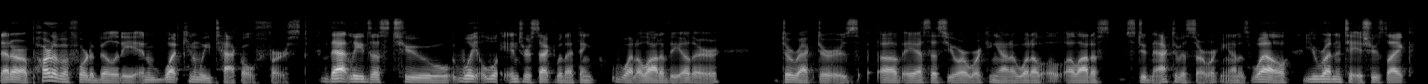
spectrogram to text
that are a part of affordability and what can we tackle first. That leads us to, we'll, intersect with, I think, what a lot of the other directors of ASSU are working on and what a, a lot of student activists are working on as well. You run into issues like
